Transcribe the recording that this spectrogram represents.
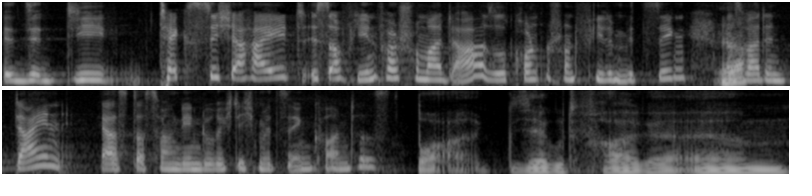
die, die, Textsicherheit ist auf jeden Fall schon mal da, also konnten schon viele mitsingen. Ja. Was war denn dein erster Song, den du richtig mitsingen konntest? Boah, sehr gute Frage. Ähm,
